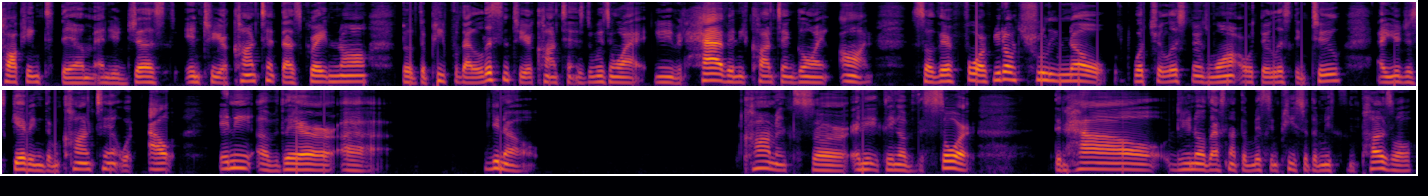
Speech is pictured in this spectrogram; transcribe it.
talking to them and you're just into your content, that's great and all. But the people that listen to your content is the reason why you even have any content going on. So, therefore, if you don't truly know what your listeners want or what they're listening to, and you're just giving them content without any of their, uh, you know, comments or anything of the sort, then how do you know that's not the missing piece of the missing puzzle?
